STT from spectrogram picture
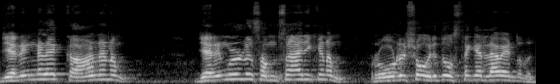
ജനങ്ങളെ കാണണം. ജനങ്ങളോട് സംസാരിക്കണം. റോഡ് ഷോ ഒരു ദിവസത്തേക്കല്ല വേണ്ടത്.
